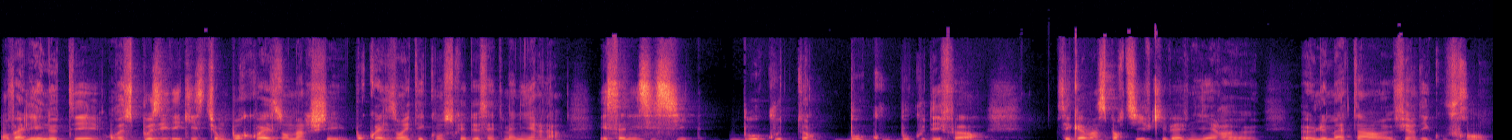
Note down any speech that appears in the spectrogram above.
On va les noter. On va se poser des questions. Pourquoi elles ont marché? Pourquoi elles ont été construites de cette manière-là? Et ça nécessite beaucoup de temps, beaucoup, beaucoup d'efforts. C'est comme un sportif qui va venir euh, euh, le matin euh, faire des coups francs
